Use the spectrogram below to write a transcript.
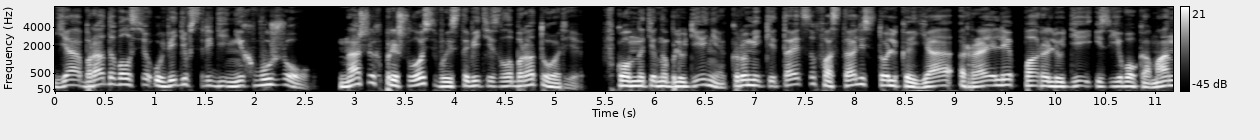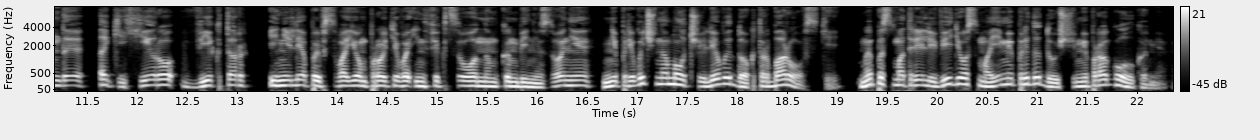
Я обрадовался, увидев среди них Вужоу. Наших пришлось выставить из лаборатории. В комнате наблюдения, кроме китайцев, остались только я, Райли, пара людей из его команды, Акихиро, Виктор и нелепый в своем противоинфекционном комбинезоне непривычно молчаливый доктор Боровский. Мы посмотрели видео с моими предыдущими прогулками.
